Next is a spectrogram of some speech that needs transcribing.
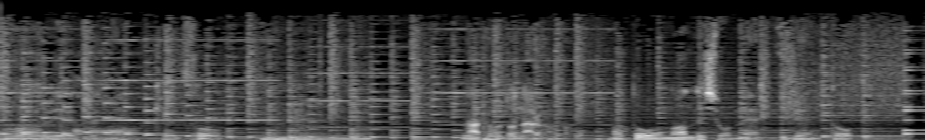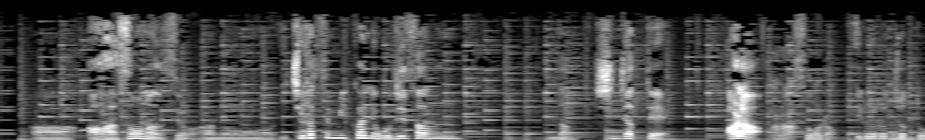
とりあえずね。そう。なるほどなるほあと、なんでしょうね、イベント。あーあー、そうなんですよ。あのー、1月3日におじさん、な、死んじゃって、どあらあら、そう、いろいろちょっと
